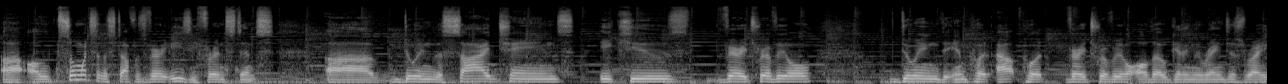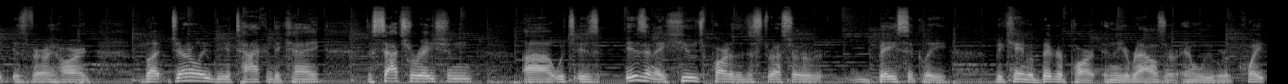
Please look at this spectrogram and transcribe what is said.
Uh, so much of the stuff was very easy. For instance, uh, doing the side chains, EQs, very trivial. Doing the input output, very trivial, although getting the ranges right is very hard. But generally the attack and decay, the saturation, uh, which is, isn't a huge part of the distressor, basically became a bigger part in the Arousor and we were quite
